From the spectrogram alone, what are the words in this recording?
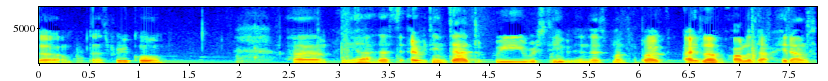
so that's pretty cool. Um, yeah, that's everything that we received in this month's book. I love all of the items,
